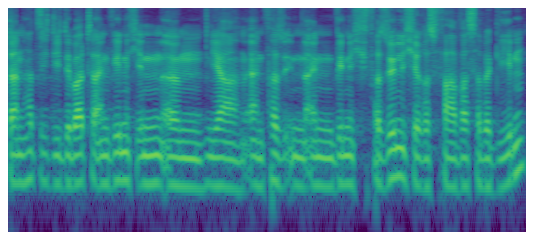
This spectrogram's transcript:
dann hat sich die Debatte ein wenig in, ähm, ja, ein, in ein wenig versöhnlicheres Fahrwasser begeben.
